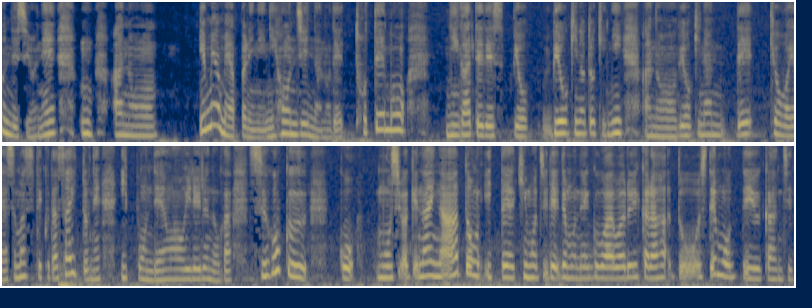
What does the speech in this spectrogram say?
うんですよね。うん、あの、夢もやっぱりね、日本人なので、とても苦手です。病、病気の時に、あの、病気なんで、今日は休ませてくださいとね、一本電話を入れるのが、すごく、こう、申し訳ないなといった気持ちで、でもね、具合悪いからどうしてもっていう感じ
